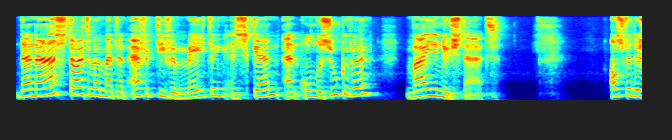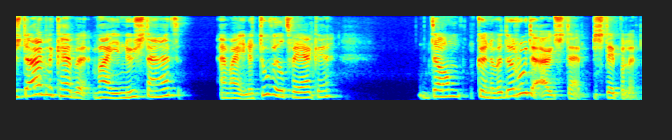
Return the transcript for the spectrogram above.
Daarna starten we met een effectieve meting, een scan en onderzoeken we waar je nu staat. Als we dus duidelijk hebben waar je nu staat en waar je naartoe wilt werken, dan kunnen we de route uitstippelen.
